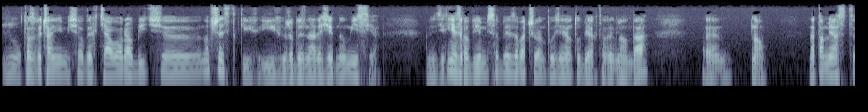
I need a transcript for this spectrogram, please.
no, to zwyczajnie mi się odechciało robić e, no wszystkich ich, żeby znaleźć jedną misję. Więc ich nie zrobiłem i sobie zobaczyłem później na YouTube, jak to wygląda. Em, No. Natomiast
